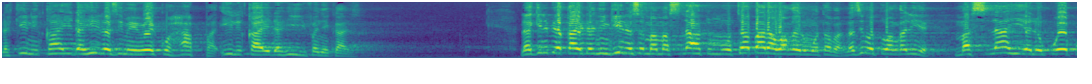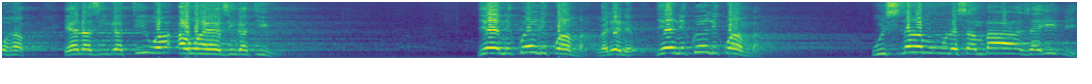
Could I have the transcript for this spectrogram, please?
lakini kaida hii lazima iwekwe hapa ili kaida hii ifanye kazi. Lakini pia kaida nyingine sema maslahatu mutabara wa ghairu mutabara. Lazima tuangalie maslahi yaliyokuwepo hapa yanazingatiwa au hayazingatiwi? Je ni kweli kwamba angalieni je ni kweli kwamba Uislamu unasambaa zaidi?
